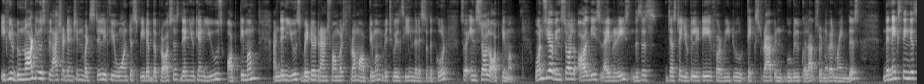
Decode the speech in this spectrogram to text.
If you do not use flash attention, but still if you want to speed up the process, then you can use Optimum and then use better transformers from Optimum, which we'll see in the rest of the code. So install Optimum. Once you have installed all these libraries, this is just a utility for me to text wrap in Google Colab, so never mind this. The next thing is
